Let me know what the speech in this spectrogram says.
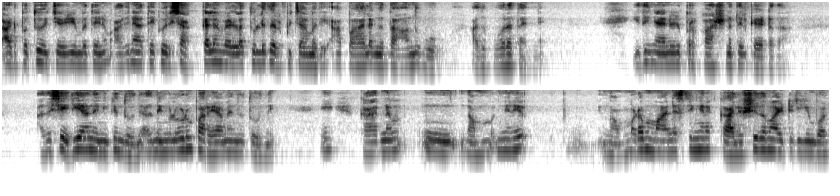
അടുപ്പത്ത് വെച്ച് കഴിയുമ്പോഴത്തേനും അതിനകത്തേക്ക് ഒരു ശക്കലം വെള്ളത്തുള്ളി തെറിപ്പിച്ചാൽ മതി. ആ പാലങ്ങ് താന്നു പോകും. അതുപോലെ തന്നെ. ഇത് ഞാനൊരു പ്രഭാഷണത്തിൽ കേട്ടതാണ് അത് ശരിയാണെന്ന് എനിക്കും തോന്നി. അത് നിങ്ങളോടും പറയാമെന്ന് തോന്നി. കാരണം നമ്മ ഇങ്ങനെ നമ്മുടെ മനസ്സിങ്ങനെ കലുഷിതമായിട്ടിരിക്കുമ്പോൾ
